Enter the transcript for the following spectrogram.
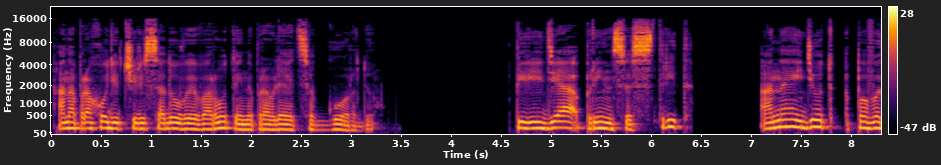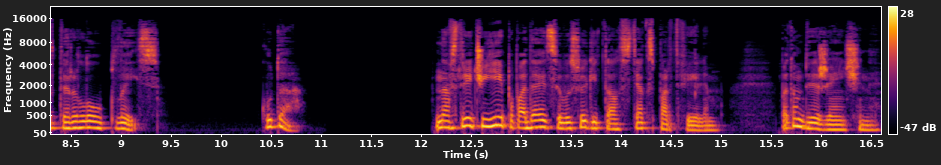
Она проходит через садовые ворота и направляется к городу. Перейдя Принцесс-стрит, она идет по Ватерлоу-плейс. Куда? Навстречу ей попадается высокий толстяк с портфелем, потом две женщины,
